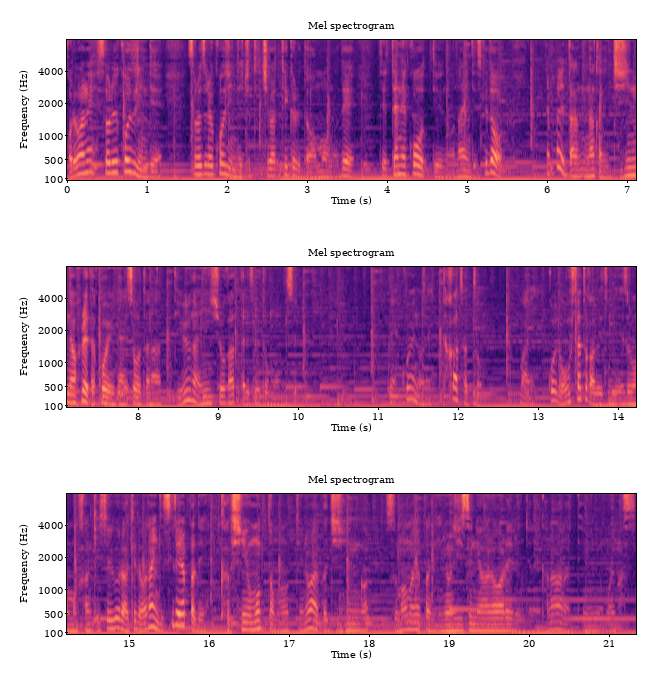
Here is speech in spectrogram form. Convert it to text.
これはねそれ個人でそれぞれ個人でちょっと違ってくるとは思うので絶対ねこうっていうのはないんですけどやっぱりだなんかね自信のあふれた声になりそうだなっていうような印象があったりすると思うんですよ。ね、声のね高さと、まあね、声の大きさとか別に、ね、そのまま関係してくるわけではないんですけどやっぱね確信を持ったものっていうのはやっぱ自信がそのままやっぱね如実に現れるんじゃないかななんていうふうに思います。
